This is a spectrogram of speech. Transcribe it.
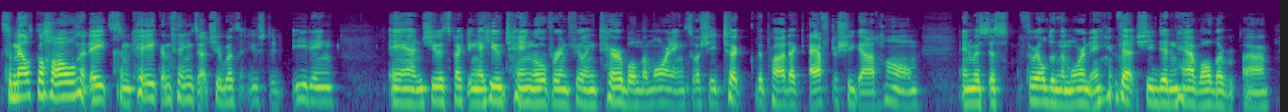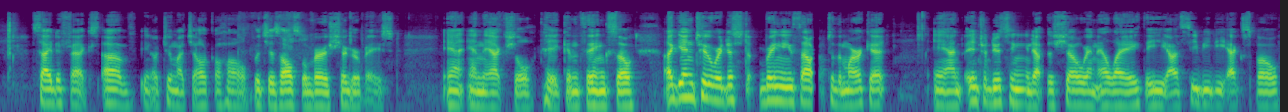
some alcohol and ate some cake and things that she wasn't used to eating. And she was expecting a huge hangover and feeling terrible in the morning. So she took the product after she got home and was just thrilled in the morning that she didn't have all the uh, side effects of you know too much alcohol, which is also very sugar based, and, and the actual cake and things. So again, too, we're just bringing this out to the market and introducing it at the show in LA, the uh, CBD Expo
